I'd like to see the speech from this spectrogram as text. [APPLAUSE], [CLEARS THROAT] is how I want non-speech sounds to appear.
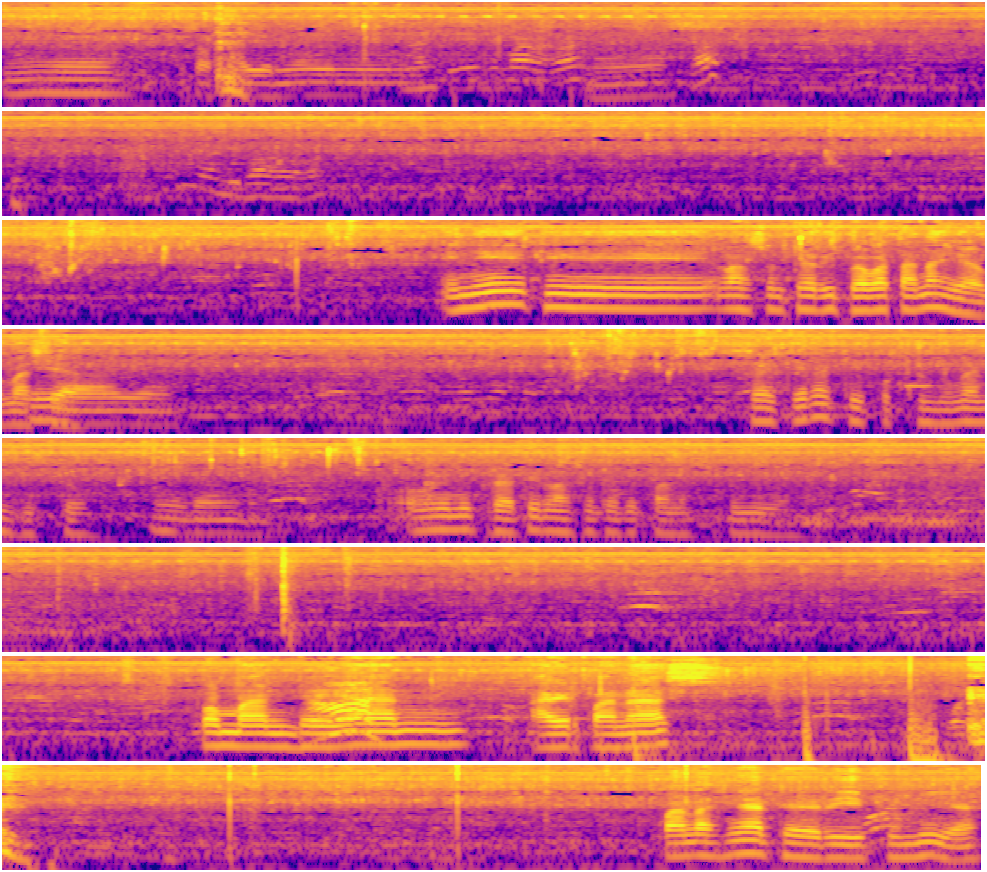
Hmm. pusat airnya ini nah Ini di langsung dari bawah tanah ya mas iya ya? iya Saya kira di pegunungan gitu. enggak enggak Oh ini berarti langsung dari panas bumi ya. Pemandaian air panas. [CLEARS THROAT] Panasnya dari bumi ya.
